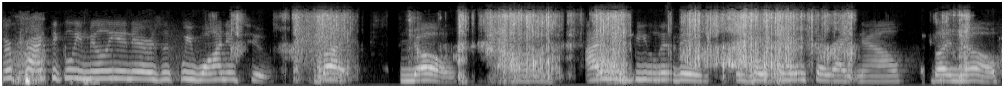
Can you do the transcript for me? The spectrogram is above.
we're practically millionaires if we wanted to, but no. Um, I would be living in Costa Mesa right now, but no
